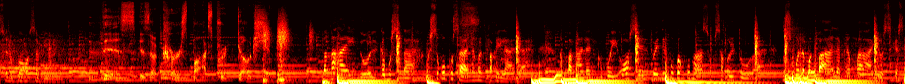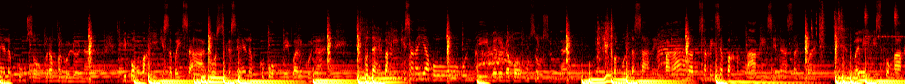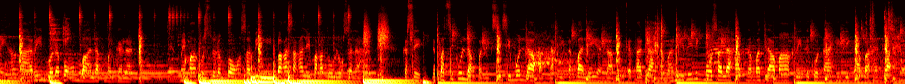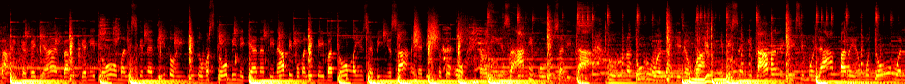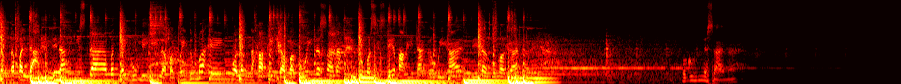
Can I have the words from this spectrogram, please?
gusto na po akong sabihin. This is a Cursebox production. Mga idol, kamusta? Gusto ko po sana magpakilala. Ang pangalan ko po'y Osel, pwede po bang pumasok sa kultura? Gusto ko lang magpaalam ng maayos kasi alam kong sobrang magulo na. Di po ako makikisabay sa agos kasi alam ko pong may barko na. Di po dahil makikisakay ako, kundi meron na po akong susundan. Papunta sa aking pangarap, sakay sa bakang aking sinasagwan. Malinis po aking hangarin, wala po akong balak magkalat. May mga gusto lang po akong sabihin, baka sakali makatulong sa lahat. Kasi napansin ko lang pa nagsisimula Pag nakitang mali ang daming kataga Na maririnig mo sa lahat na madla Mga kritiko na hindi ka pa handa Bakit ka ganyan? Bakit ganito? Umalis ka na dito Hindi to wasto Binigyan ng tinapi Bumalik kay bato Ngayon sabihin nyo sa akin na di totoo Karamihan sa akin puro salita Turo na turo walang ginawa. Imbis ang itama nagsisimula Parehong mundo walang napala. Dinangin isda ba't may humihila? Pag may dumaing walang nakakita. Baguhin na sana Lumang sistema kinagawian Hindi na gumagana. Baguhin na sana.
